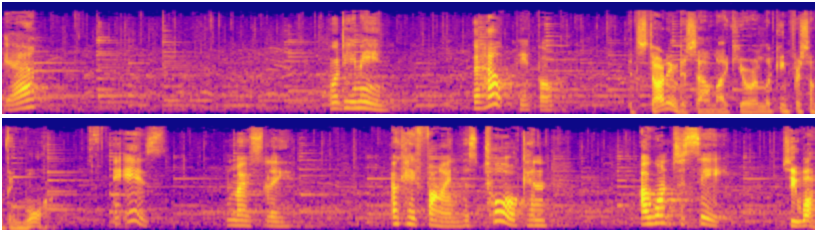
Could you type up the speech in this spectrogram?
yeah? What do you mean? To help people? It's starting to sound like you're looking for something more. It is. Mostly. Okay, fine. There's talk and... I want to see. See what?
